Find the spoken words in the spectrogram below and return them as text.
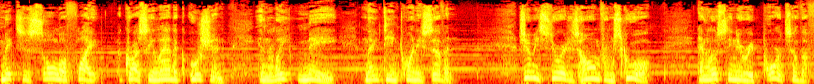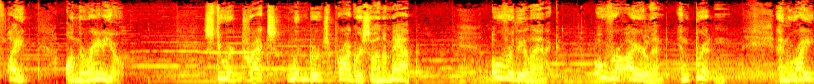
makes his solo flight across the Atlantic Ocean in late May 1927, Jimmy Stewart is home from school and listening to reports of the flight on the radio. Stewart tracks Lindbergh's progress on a map over the Atlantic, over Ireland and Britain, and right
